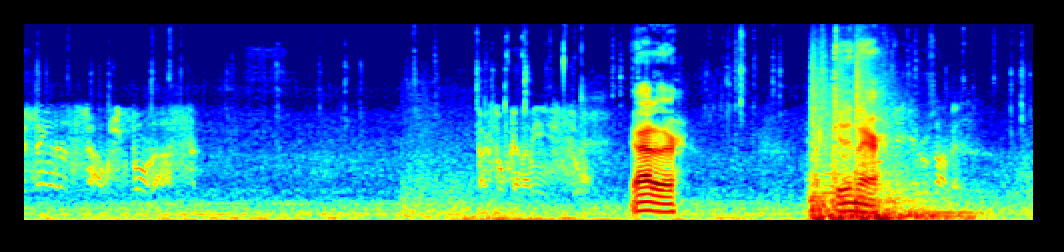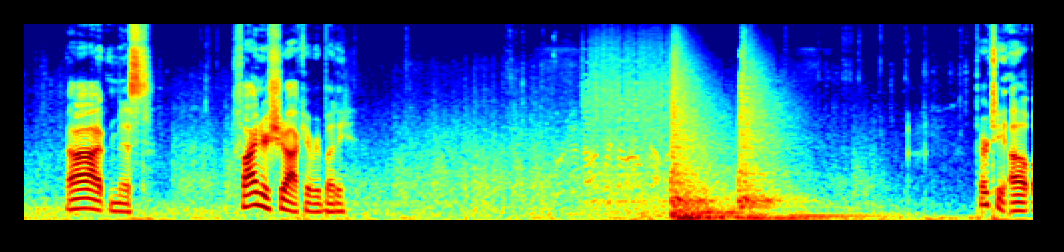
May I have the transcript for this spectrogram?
Jeszcze jeden strzał i po nas. Taksówka na miejscu. Get out of there. Get in there. Nie ruszamy. Ah, it missed. Finder shock, everybody. Thirteen. Oh,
